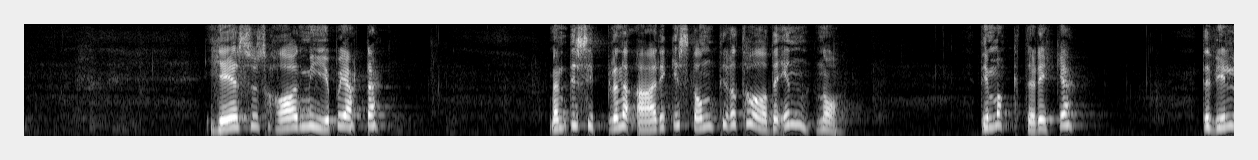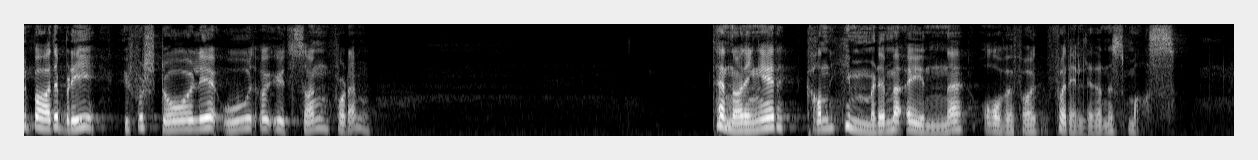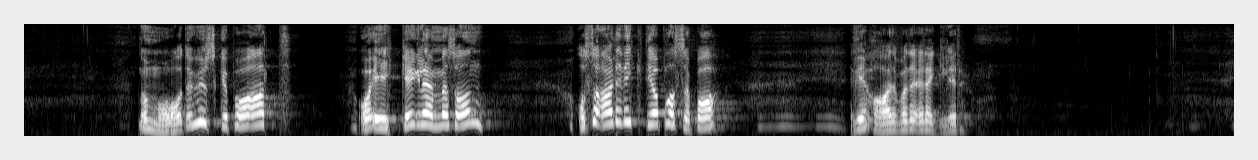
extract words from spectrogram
Jesus har mye på hjertet, men disiplene er ikke i stand til å ta det inn nå. De makter det ikke. Det vil bare bli uforståelige ord og utsagn for dem. Tenåringer kan himle med øynene overfor foreldrenes mas. Nå må du huske på at Og ikke glemme sånn. Og så er det viktig å passe på. Vi har våre regler.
